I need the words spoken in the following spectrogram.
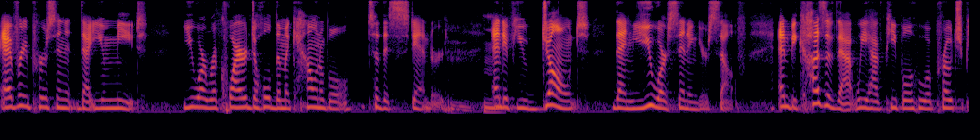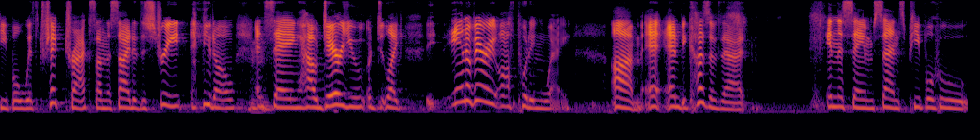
every person that you meet, you are required to hold them accountable to this standard. Mm-hmm. Hmm. And if you don't, then you are sinning yourself. And because of that, we have people who approach people with chick tracts on the side of the street, you know, and saying, "How dare you?" like in a very off-putting way. Um, and, and because of that, in the same sense, people who,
